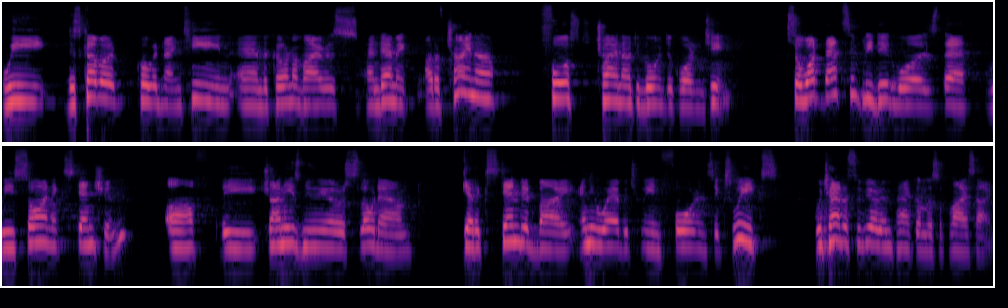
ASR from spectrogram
we discovered COVID 19 and the coronavirus pandemic out of China forced China to go into quarantine. So, what that simply did was that we saw an extension of the Chinese New Year slowdown get extended by anywhere between four and six weeks which had a severe impact on the supply side.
